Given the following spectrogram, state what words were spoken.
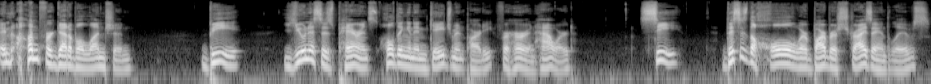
An unforgettable luncheon. B. Eunice's parents holding an engagement party for her and Howard. C. This is the hole where Barbra Streisand lives.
